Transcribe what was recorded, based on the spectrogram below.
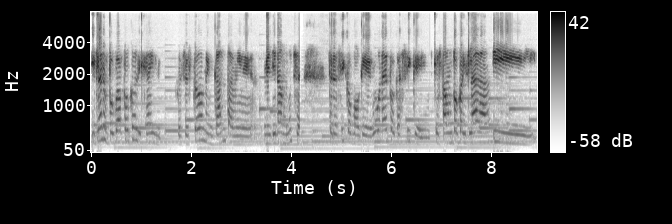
y claro, poco a poco dije, ay, pues esto me encanta, me, me llena mucho. Pero sí, como que hubo una época así que, que estaba un poco aislada y,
